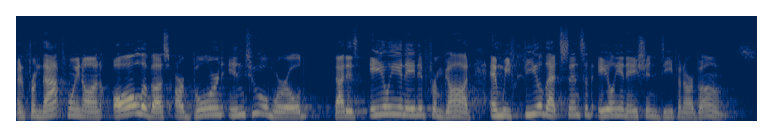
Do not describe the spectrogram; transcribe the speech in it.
And from that point on, all of us are born into a world that is alienated from God, and we feel that sense of alienation deep in our bones.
